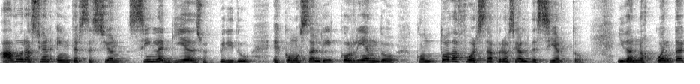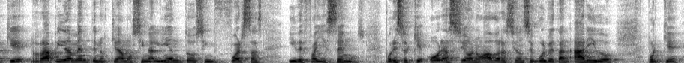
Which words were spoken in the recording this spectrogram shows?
Adoración e intercesión sin la guía de su Espíritu es como salir corriendo con toda fuerza, pero hacia el desierto, y darnos cuenta que rápidamente nos quedamos sin aliento, sin fuerzas y desfallecemos. Por eso es que oración o adoración se vuelve tan árido porque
